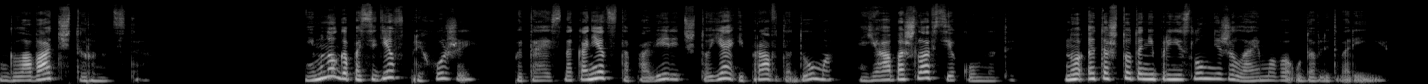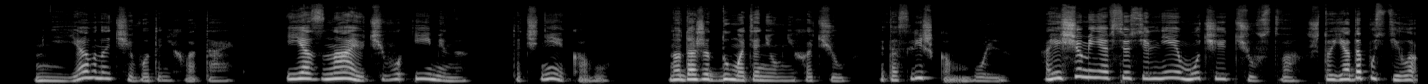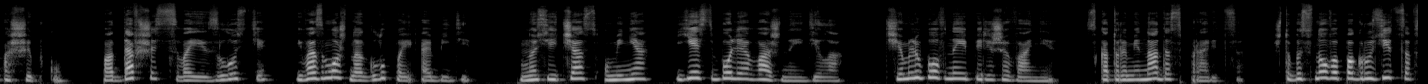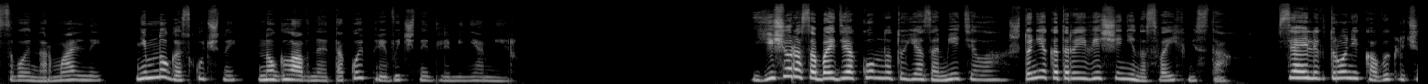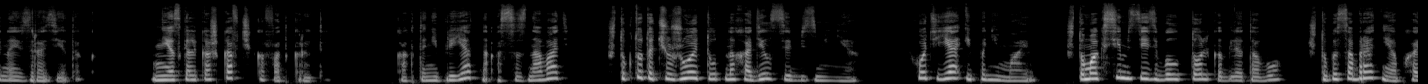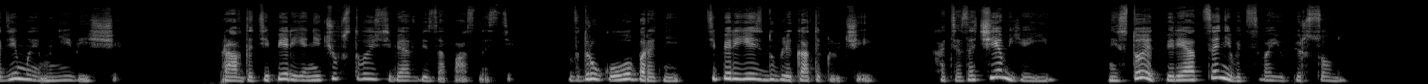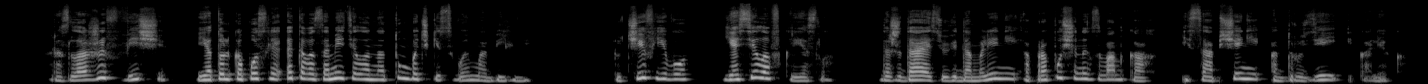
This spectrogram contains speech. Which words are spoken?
Глава 14. Немного посидев в прихожей, пытаясь наконец-то поверить, что я и правда дома, я обошла все комнаты. Но это что-то не принесло мне желаемого удовлетворения. Мне явно чего-то не хватает. И я знаю, чего именно, точнее кого. Но даже думать о нем не хочу. Это слишком больно. А еще меня все сильнее мучает чувство, что я допустила ошибку поддавшись своей злости и, возможно, глупой обиде. Но сейчас у меня есть более важные дела, чем любовные переживания, с которыми надо справиться, чтобы снова погрузиться в свой нормальный, немного скучный, но главное такой привычный для меня мир. Еще раз обойдя комнату, я заметила, что некоторые вещи не на своих местах. Вся электроника выключена из розеток. Несколько шкафчиков открыты. Как-то неприятно осознавать, что кто-то чужой тут находился без меня. Хоть я и понимаю, что Максим здесь был только для того, чтобы собрать необходимые мне вещи. Правда, теперь я не чувствую себя в безопасности. Вдруг у оборотней теперь есть дубликаты ключей. Хотя зачем я им? Не стоит переоценивать свою персону. Разложив вещи, я только после этого заметила на тумбочке свой мобильный. Включив его, я села в кресло, дожидаясь уведомлений о пропущенных звонках и сообщений от друзей и коллег.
